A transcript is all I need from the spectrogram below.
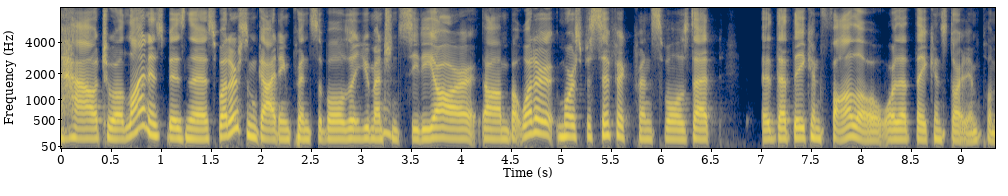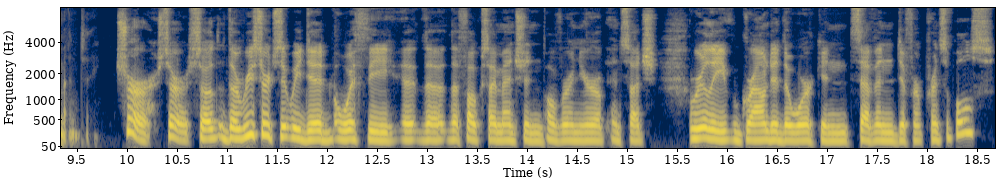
how to align his business, what are some guiding principles? And you mentioned CDR, um, but what are more specific principles that that they can follow or that they can start implementing? Sure, sure. So the research that we did with the uh, the the folks I mentioned over in Europe and such really grounded the work in seven different principles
